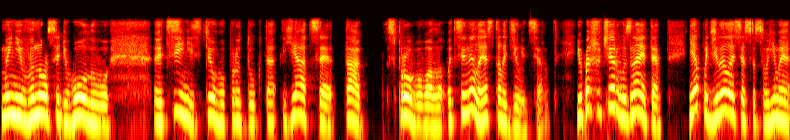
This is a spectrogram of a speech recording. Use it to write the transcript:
мені вносить в голову е, цінність цього продукту. Я це так спробувала, оцінила, я стала ділитися. І в першу чергу, знаєте, я поділилася зі своїми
